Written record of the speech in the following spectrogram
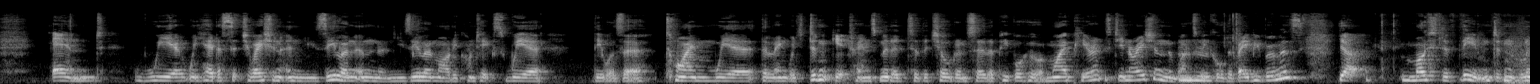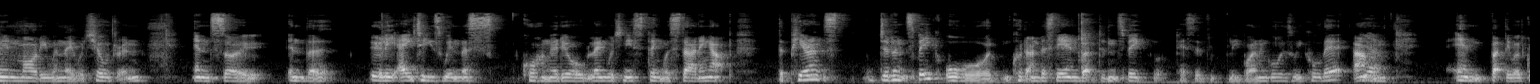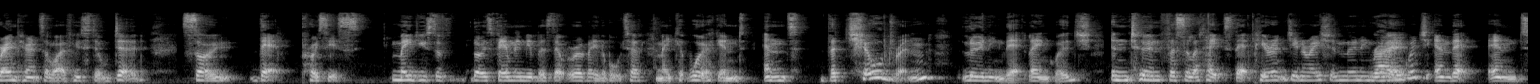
And where we had a situation in New Zealand, in the New Zealand Māori context, where there was a time where the language didn't get transmitted to the children. So the people who are my parents' generation, the ones we call the baby boomers, Yeah. most of them didn't learn Māori when they were children. And so in the early 80s when this kohanga reo language nest thing was starting up, the parents didn't speak or could understand but didn't speak, passively bilingual as we call that. Um, Yeah. And, but there were grandparents alive who still did. So that process made use of those family members that were available to make it work and and the children learning that language in turn facilitates that parent generation learning Right. the language and that and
